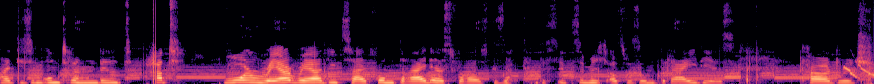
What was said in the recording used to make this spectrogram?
bei diesem unteren Bild hat wohl Rare Rare die Zeit vom 3DS vorausgesagt. Das sieht ziemlich aus wie so ein 3DS Cartridge.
